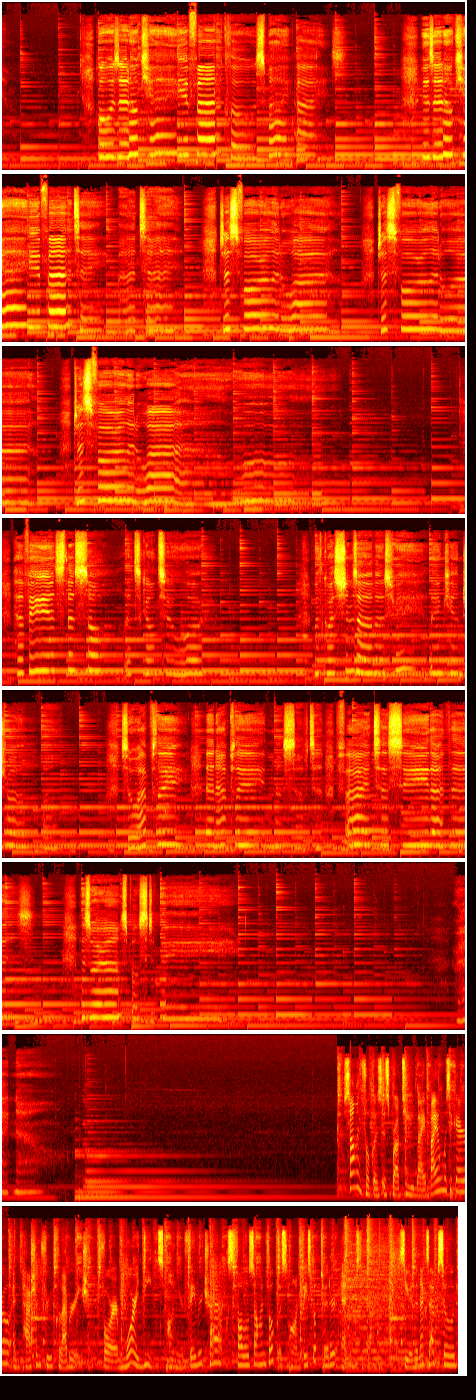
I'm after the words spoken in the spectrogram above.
Focus is brought to you by Payong Musikero and Passion Fruit Collaboration. For more deets on your favorite tracks, follow Song in Focus on Facebook, Twitter, and Instagram. See you in the next episode.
